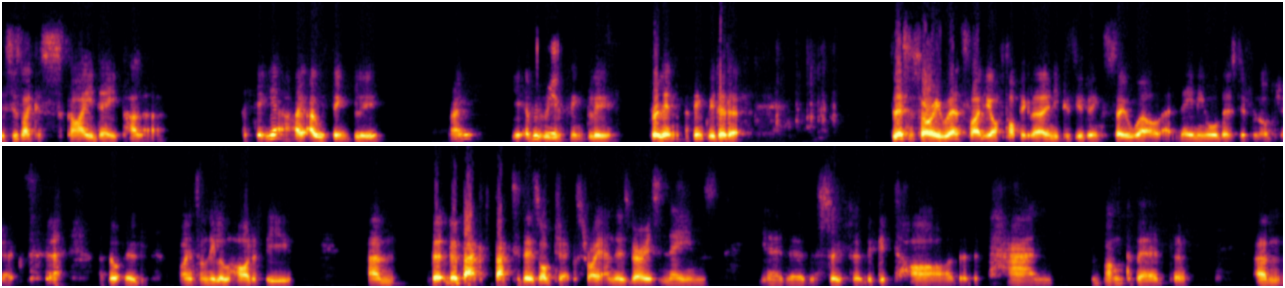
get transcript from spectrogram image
this is like a sky day color, I think, yeah, I, I would think blue, right? Yeah, everybody Yeah. would think blue. Brilliant. I think we did it. Listen, sorry, we went slightly off topic there, only because you're doing so well at naming all those different objects. I thought I'd find something a little harder for you. Um, but but back back to those objects, right? And those various names. You know, the the sofa, the guitar, the the pan, the bunk bed. The, um,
